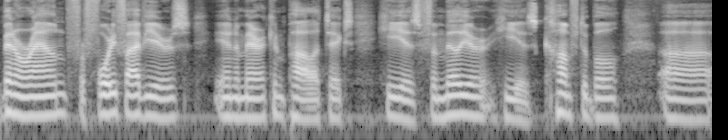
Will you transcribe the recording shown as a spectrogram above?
been around for 45 years in American politics. He is familiar. He is comfortable. Uh,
